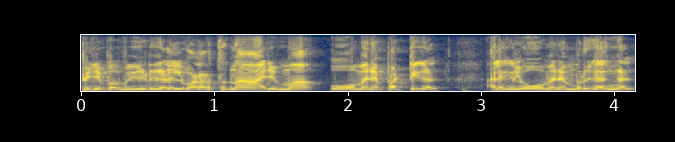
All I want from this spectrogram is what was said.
പിന്നെ ഇപ്പോൾ വീടുകളിൽ വളർത്തുന്ന അരുമ ഓമന പട്ടികൾ അല്ലെങ്കിൽ ഓമന മൃഗങ്ങൾ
